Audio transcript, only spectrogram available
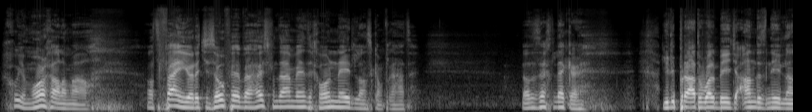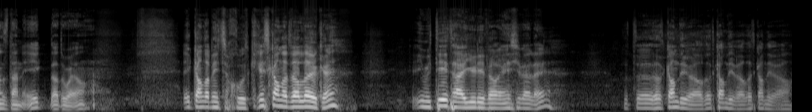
Goedemorgen allemaal. Wat fijn joh, dat je zo ver bij huis vandaan bent en gewoon Nederlands kan praten. Dat is echt lekker. Jullie praten wel een beetje anders Nederlands dan ik, dat wel. Ik kan dat niet zo goed. Chris kan dat wel leuk, hè? Imiteert hij jullie wel eens wel, hè? Dat, uh, dat kan die wel, dat kan die wel, dat kan die wel.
